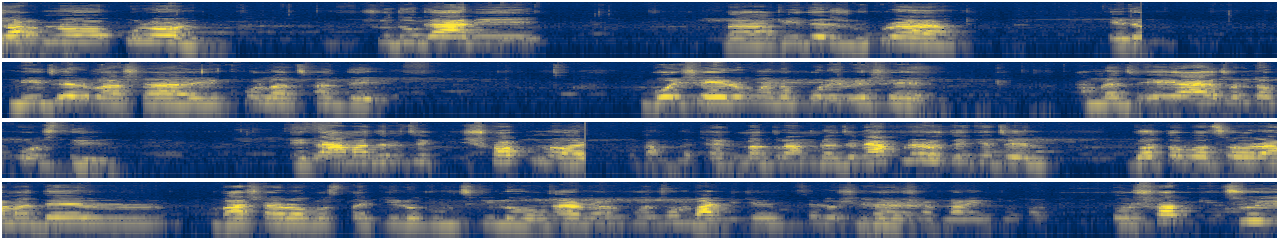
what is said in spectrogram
স্বপ্ন পূরণ শুধু গাড়ি বা বিদেশ ঘোরা এটা নিজের বাসায় খোলা ছাদে বসে এরকম একটা পরিবেশে আমরা যে এই আয়োজনটা করছি এটা আমাদের যে স্বপ্ন একমাত্র আমরা জানি। আপনারাও দেখেছেন গত বছর আমাদের বাসার অবস্থা কীরকম ছিল? আর আমার প্রথম বার্থডে ছিল হ্যাঁ। তো সবকিছুই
